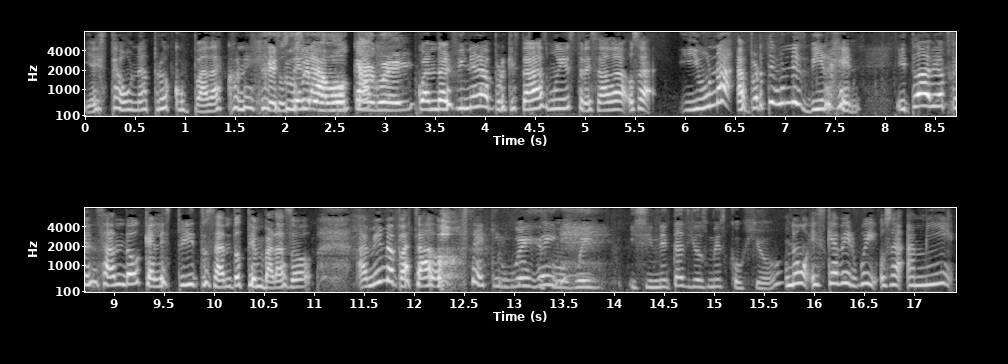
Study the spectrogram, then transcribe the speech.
Y ahí está una preocupada con el Jesús, Jesús en la boca. güey. Cuando al fin era porque estabas muy estresada. O sea, y una, aparte una es virgen. Y todavía pensando que el Espíritu Santo te embarazó. A mí me ha pasado. O sea, que Güey, güey. ¿Y si neta Dios me escogió? no, es que a ver, güey, o sea, a mí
